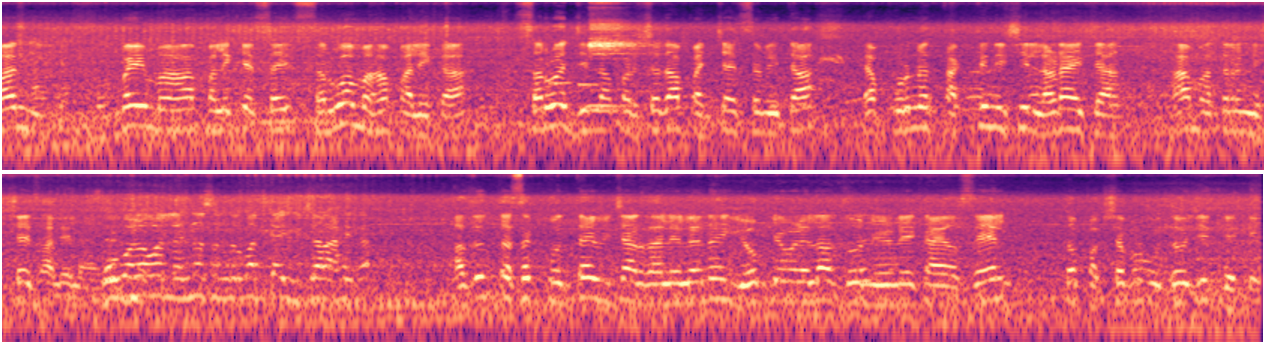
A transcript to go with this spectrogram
पण मुंबई महापालिकेसहित सर्व महापालिका सर्व जिल्हा परिषदा पंचायत समित्या या पूर्ण ताकदीनिशी लढायच्या हा मात्र निश्चय झालेला आहे. गोबळावर लढण्यासंदर्भात काही विचार आहे का? अजून तसं कोणताही विचार झालेला नाही. योग्य वेळेला जो निर्णय काय असेल तो पक्षप्रमुख उद्धवजीत घेतील.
